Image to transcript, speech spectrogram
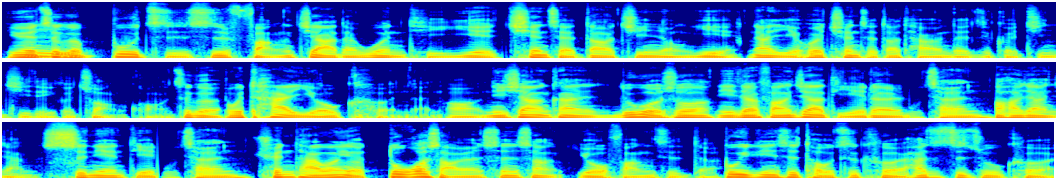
因为这个不只是房价的问题，也牵扯到金融业，那也会牵扯到台湾的这个经济的一个状况，这个不太有可能哦。你想想看，如果说你的房价跌了五成，他这样讲，十年跌五成，全台湾有多少人身上有房子的？不一定是投资客，他是自住客，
